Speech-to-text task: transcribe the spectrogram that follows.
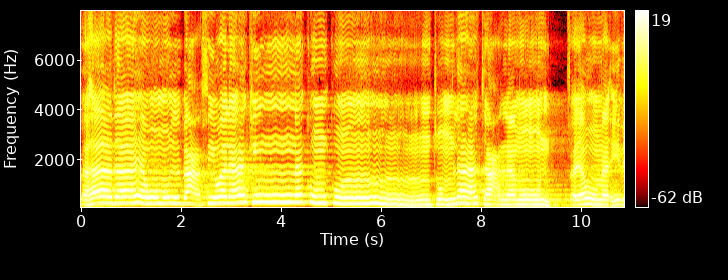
فهذا يوم البعث ولكنكم كنتم لا تعلمون فيومئذ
